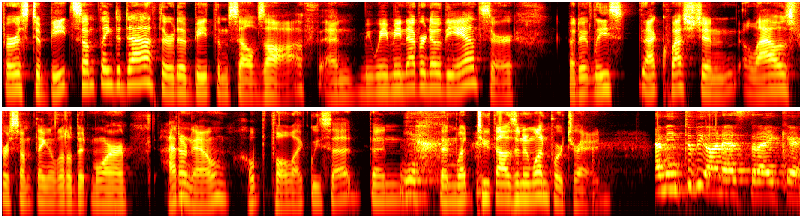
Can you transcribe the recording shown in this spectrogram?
first to beat something to death or to beat themselves off? And we may never know the answer, but at least that question allows for something a little bit more, I don't know, hopeful, like we said, than yeah. than what 2001 portrayed. I mean, to be honest, like uh,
